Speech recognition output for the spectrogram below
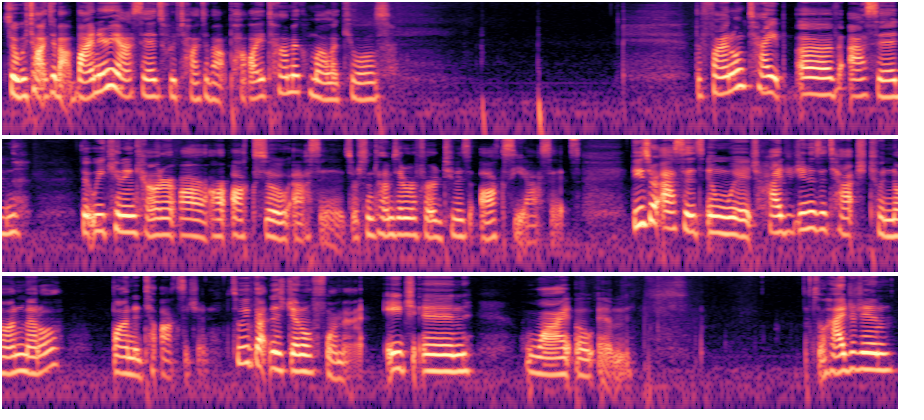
So we've talked about binary acids, we've talked about polyatomic molecules. The final type of acid that we can encounter are our oxo acids, or sometimes they're referred to as oxyacids. These are acids in which hydrogen is attached to a nonmetal bonded to oxygen. So we've got this general format, HNYOM. So hydrogen,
